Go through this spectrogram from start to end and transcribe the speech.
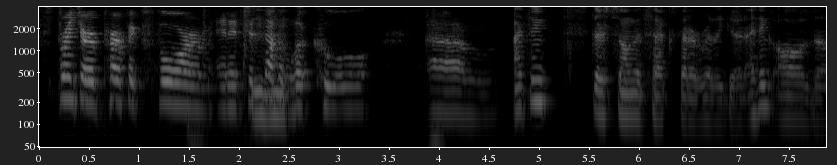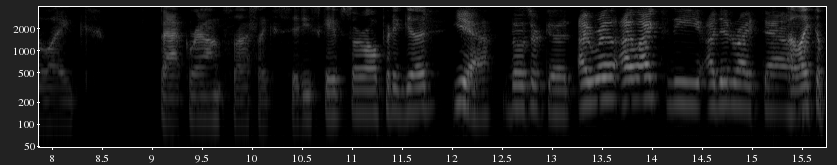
sprinter perfect form, and it just Mhm. doesn't look cool. Um, I think there's some effects that are really good. I think all of the like background slash like cityscapes are all pretty good. yeah, those are good. I really I liked the. I did write down. I like the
